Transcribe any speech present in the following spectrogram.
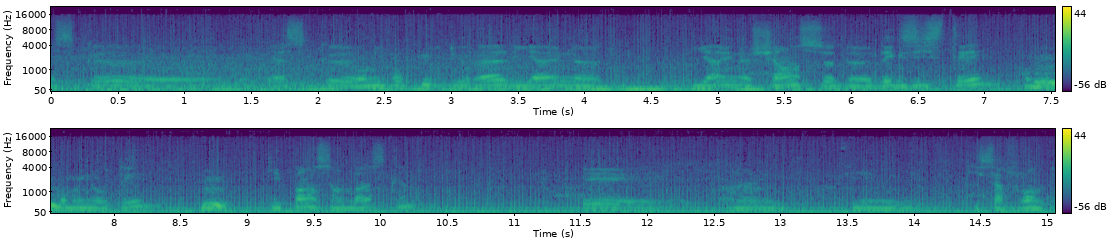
est-ce que, est-ce que au niveau culturel, il y a une, il y a une chance de- d'exister comme une Mm. communauté Hmm. qui pense en basque et qui, qui s'affronte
